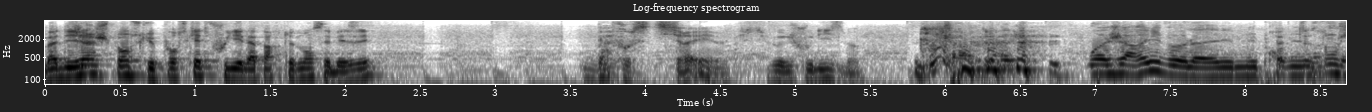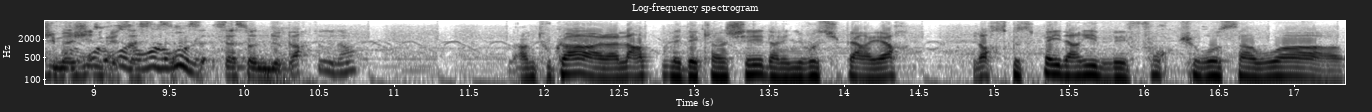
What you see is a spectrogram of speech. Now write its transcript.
Bah déjà, je pense que pour ce qui est de fouiller l'appartement, c'est baisé. Bah faut se tirer, qu'est-ce que tu veux que je vous dise. Moi? J'arrive, mes De premiers. toute façon, j'imagine que ça, sonne de partout, non? En tout cas, l'alarme est déclenchée dans les niveaux supérieurs. Lorsque Spade arrive et fourre Kurosawa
